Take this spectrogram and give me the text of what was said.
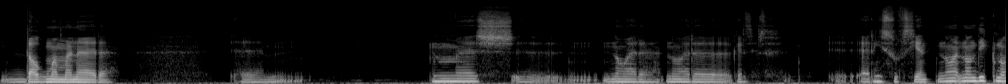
de alguma maneira. Um, mas uh, não era, não era, quer dizer, eh, era insuficiente. Não, não digo que não,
